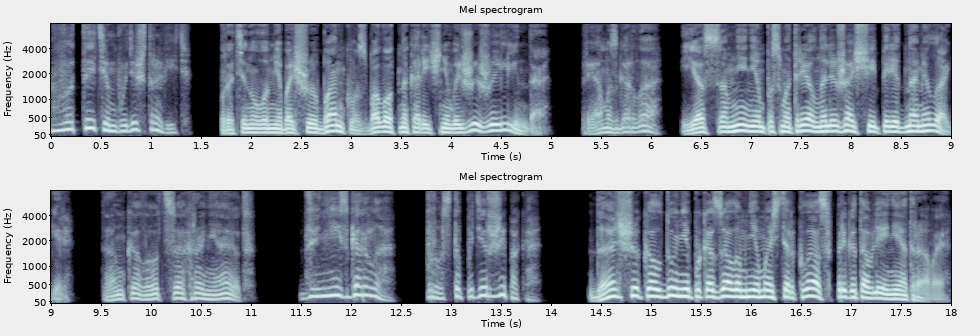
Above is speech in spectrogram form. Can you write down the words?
«Вот этим будешь травить», — протянула мне большую банку с болотно-коричневой жижей Линда. «Прямо с горла». Я с сомнением посмотрел на лежащий перед нами лагерь. «Там колодцы охраняют». «Да не из горла. Просто подержи пока». Дальше колдунья показала мне мастер-класс в приготовлении отравы.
